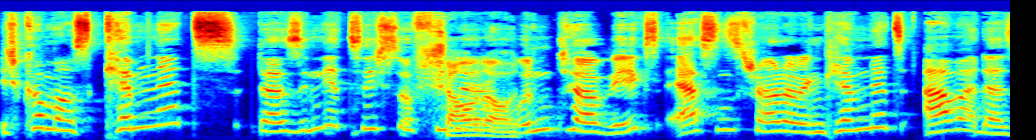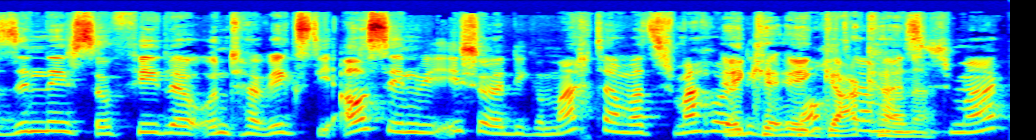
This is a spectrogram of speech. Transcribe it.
Ich komme aus Chemnitz, da sind jetzt nicht so viele Shoutout. unterwegs. Erstens Shoutout in Chemnitz, aber da sind nicht so viele unterwegs, die aussehen wie ich oder die gemacht haben, was ich mache oder AKA die gar haben, keiner. was ich mag.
